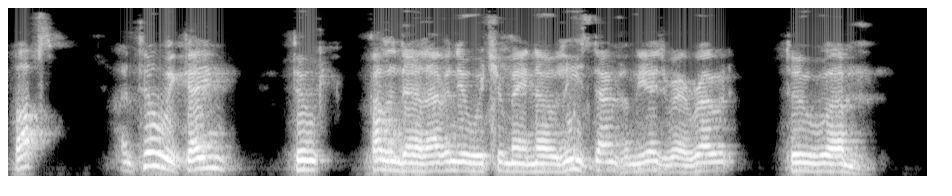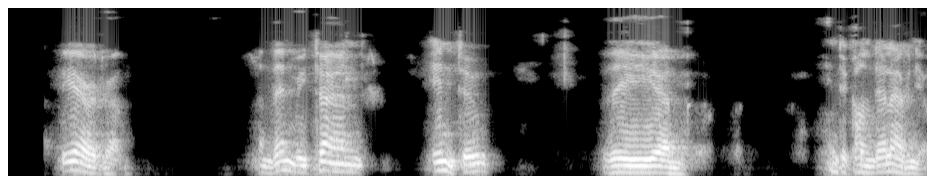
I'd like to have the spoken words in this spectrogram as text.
of pops until we came to Colindale Avenue, which you may know leads down from the Edgware Road to um, the aerodrome. And then we turned into the um, into Colindale Avenue.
